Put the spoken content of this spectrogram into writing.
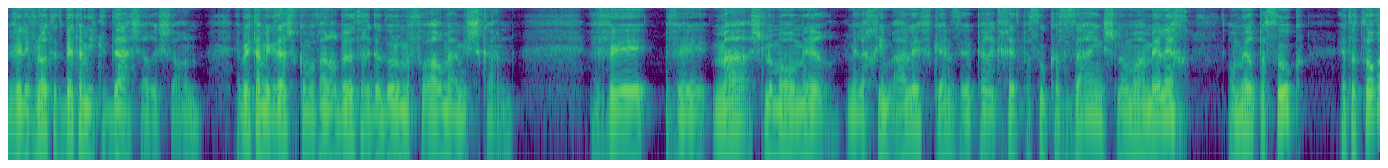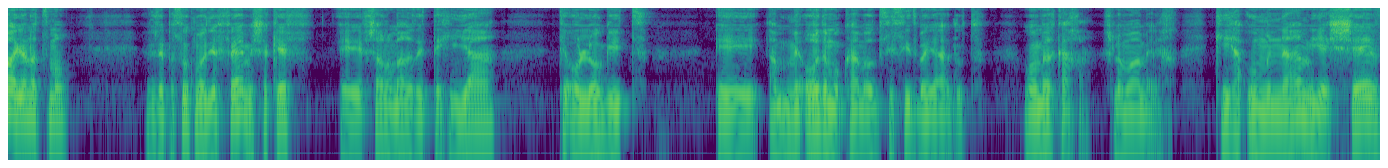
ולבנות את בית המקדש הראשון. בית המקדש הוא כמובן הרבה יותר גדול ומפואר מהמשכן. ו, ומה שלמה אומר, מלכים א', כן, זה פרק ח' פסוק כ"ז, שלמה המלך אומר פסוק את אותו רעיון עצמו. וזה פסוק מאוד יפה, משקף, אה, אפשר לומר, איזה תהייה תיאולוגית מאוד עמוקה, מאוד בסיסית ביהדות. הוא אומר ככה, שלמה המלך, כי האומנם ישב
